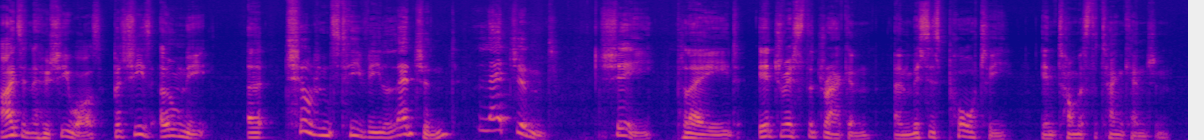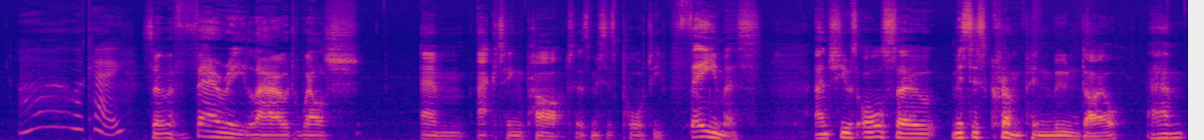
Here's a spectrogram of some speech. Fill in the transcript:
I didn't know who she was, but she's only a children's TV legend. Legend. She played Idris the Dragon and Mrs. Porty in Thomas the Tank Engine. Oh, okay. So a very loud Welsh um, acting part as Mrs. Porty, famous, and she was also Mrs. Crump in Moondial. Um,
